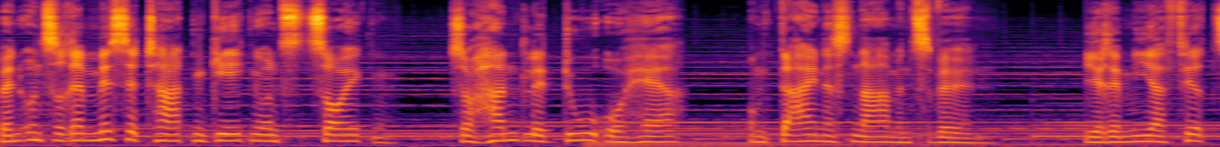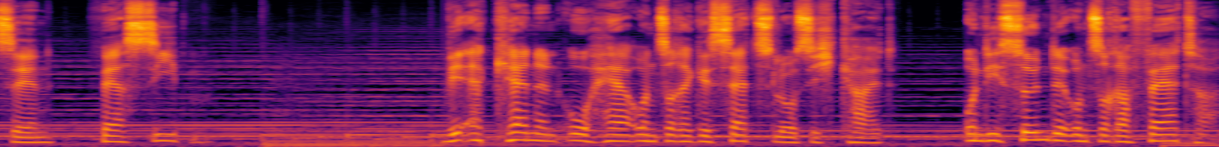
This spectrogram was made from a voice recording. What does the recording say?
Wenn unsere Missetaten gegen uns zeugen, so handle du, o Herr, um deines Namens willen. Jeremia 14, Vers 7. Wir erkennen, o Herr, unsere Gesetzlosigkeit und die Sünde unserer Väter,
